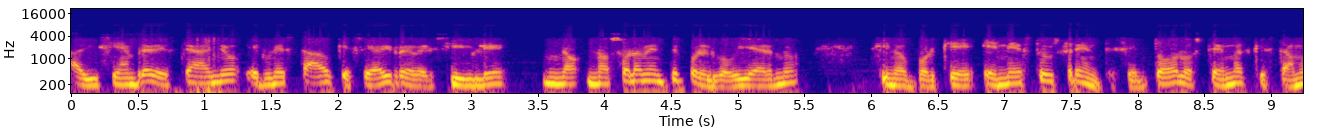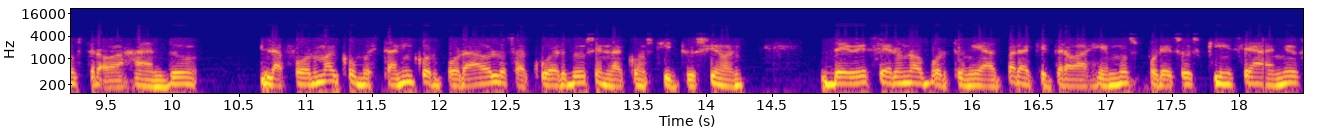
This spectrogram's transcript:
a diciembre de este año en un estado que sea irreversible, no, no solamente por el gobierno, sino porque en estos frentes, en todos los temas que estamos trabajando, la forma como están incorporados los acuerdos en la Constitución, debe ser una oportunidad para que trabajemos por esos 15 años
